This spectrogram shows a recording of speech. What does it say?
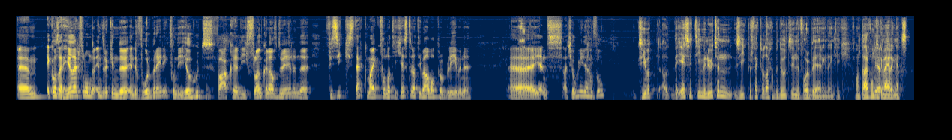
Um, ik was daar heel erg van onder indruk in de, in de voorbereiding. Ik vond die heel goed. Vaak uh, die flanken afdwelen. Uh, fysiek sterk, maar ik vond dat hij gisteren had hij wel wat problemen. Uh, Jens, had je ook niet dat gevoel? Ik zie wat, de eerste tien minuten zie ik perfect wat je bedoelt in de voorbereiding, denk ik. Want daar vond ja. ik hem eigenlijk net eh, eh,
